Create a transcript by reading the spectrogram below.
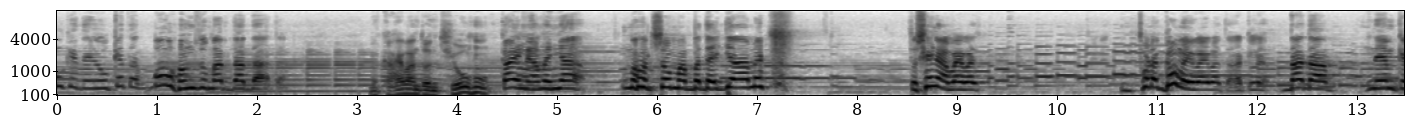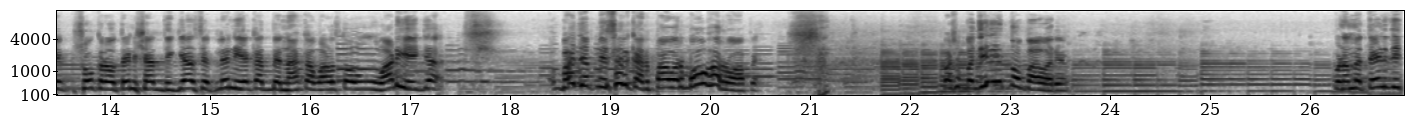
મૂકી દે એવું કહેતા બહુ સમજુ મારા દાદા હતા. મેં કાંઈ વાંધો નહીં થયું હું. કાંઈ નહીં અમે અહીંયા મહોત્સવમાં બધા ગયા અમે તો શેણા વાવ્યા થોડા ઘઉં વાવ્યા હતા એટલે દાદા ને એમ કે છોકરાઓ ત્રણ ચાર દી ગયા છે એટલે એની એકાદ બે નાકા વાળતો હું વાળી ગયા. ભાજપની સરકાર પાવર બહુ સારો આપે. પછી બધી રીતનો પાવર એમ. પણ અમે ત્રણ દી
